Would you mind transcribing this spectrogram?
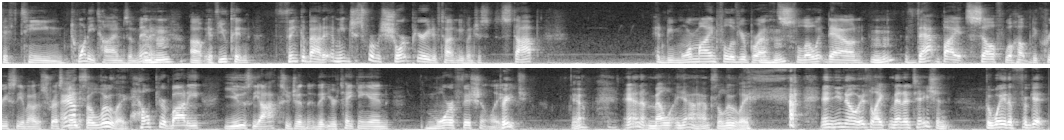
15, 20 times a minute. Mm-hmm. Um, if you can think about it, I mean, just for a short period of time, even just stop and be more mindful of your breath, Mm-hmm. slow it down. That by itself will help decrease the amount of stress Absolutely. help your body use the oxygen that you're taking in more efficiently. Preach. Yeah. And it mel- yeah, absolutely. and you know, it's like meditation. The way to forget,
